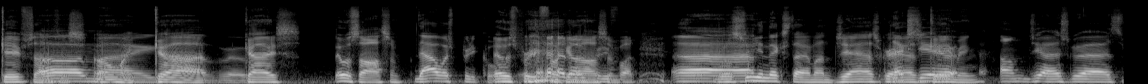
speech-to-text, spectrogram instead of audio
Gabe's Oh office. Oh my my god, God, guys, that was awesome. That was pretty cool. That was pretty that fucking was awesome. Pretty fun. Uh, we'll see you next time on Jazzgrass next year Gaming. on Jazzgrass.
